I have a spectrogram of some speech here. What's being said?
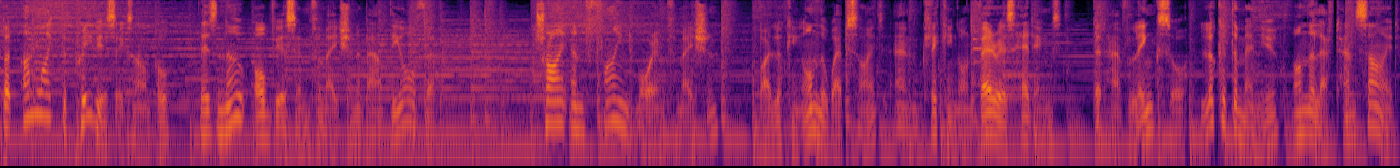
but unlike the previous example, there's no obvious information about the author. Try and find more information by looking on the website and clicking on various headings that have links or look at the menu on the left-hand side.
